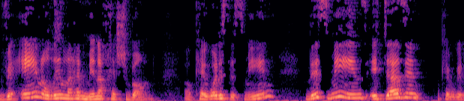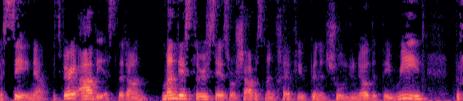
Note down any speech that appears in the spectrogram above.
Ve'ein olin lahem mina cheshbon. Okay, what does this mean? This means it doesn't, okay, we're going to see. Now, it's very obvious that on Mondays, Thursdays, or Shabbos Mincha, if you've been in shul, you know that they read the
